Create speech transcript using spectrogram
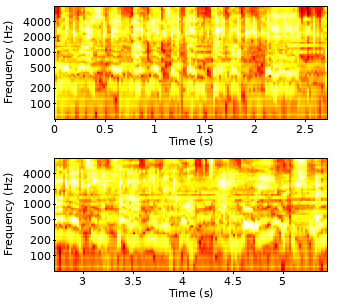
my właśnie, no wiecie, ten tego, powiedz im, co robimy, chłopcze. Boimy się.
